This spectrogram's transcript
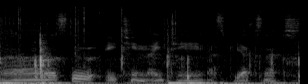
Uh, let's do 1819 SPX next.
